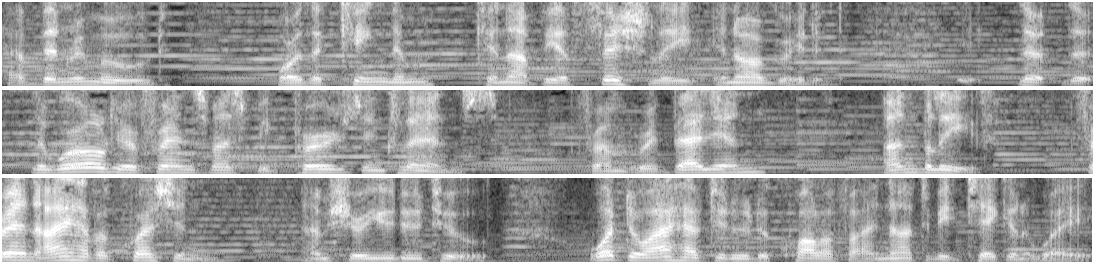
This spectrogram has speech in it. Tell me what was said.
have been removed, or the kingdom cannot be officially inaugurated. The, the, the world, your friends, must be purged and cleansed from rebellion, unbelief. Friend, I have a question. I'm sure you do too. What do I have to do to qualify not to be taken away?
